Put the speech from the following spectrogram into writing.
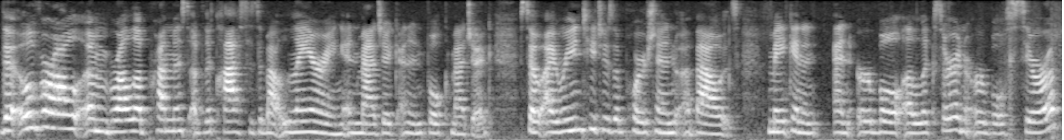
The overall umbrella premise of the class is about layering in magic and in folk magic. So Irene teaches a portion about making an, an herbal elixir, an herbal syrup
